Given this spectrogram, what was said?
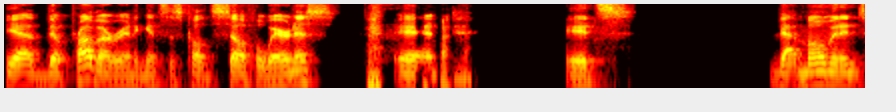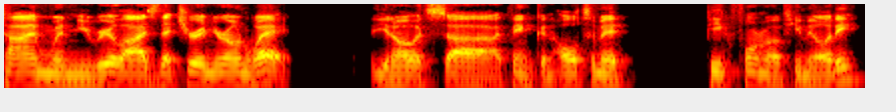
Yeah, the problem I ran against is called self awareness, and it's that moment in time when you realize that you're in your own way. You know, it's uh, I think an ultimate peak form of humility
